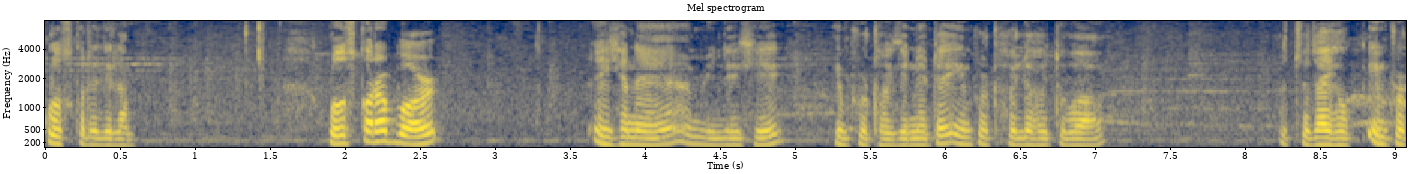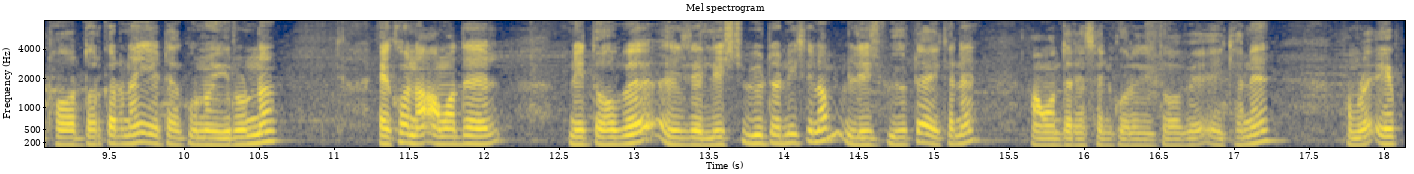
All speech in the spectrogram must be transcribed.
ক্লোজ করে দিলাম। ক্লোজ করার পর এখানে আমি দেখি ইমপ্রুভ হয় কিনা, এটা ইমপ্রুভ হইলে হয়তো বা আচ্ছা যাই হোক ইমপ্রুভ হওয়ার দরকার নাই, এটা কোনো ইরোর না। এখন আমাদের নিতে হবে, এই যে লিস্ট ভিউটা নিয়েছিলাম লিস্ট ভিউটা এখানে আমাদের অ্যাসাইন করে দিতে হবে। এখানে আমরা এফ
